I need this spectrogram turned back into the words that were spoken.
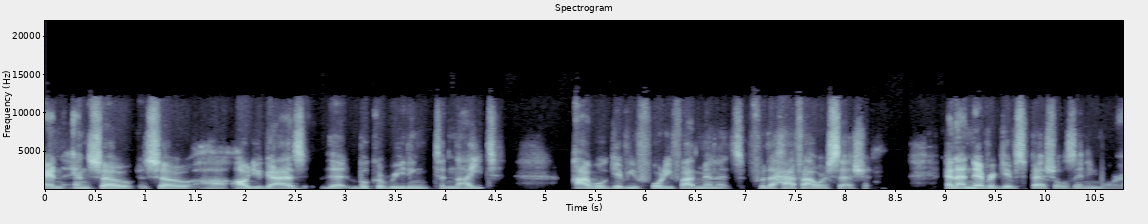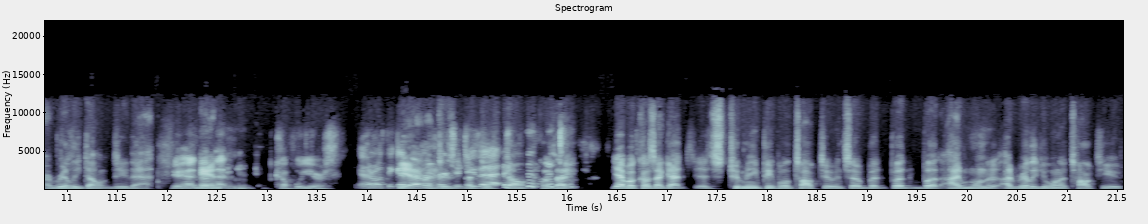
And and so so uh, all you guys that book a reading tonight, I will give you 45 minutes for the half hour session and I never give specials anymore. I really don't do that. You hadn't done that in a couple years. I don't think I've yeah, ever I heard just, you do I that. don't because I yeah because I got it's too many people to talk to and so but but but I want to I really do want to talk to you,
